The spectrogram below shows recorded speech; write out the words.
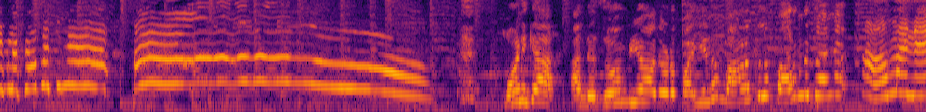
எங்களை காப்பாத்துங்க! மோனிகா அந்த ஜோம்பியும் அதோட பையனும் வானத்துல பறந்துட்டாங்க. ஆமாண்ணே.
